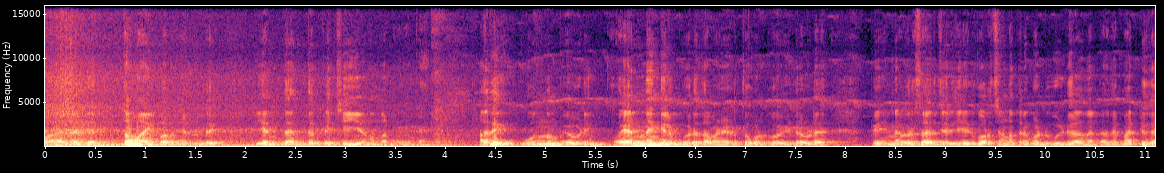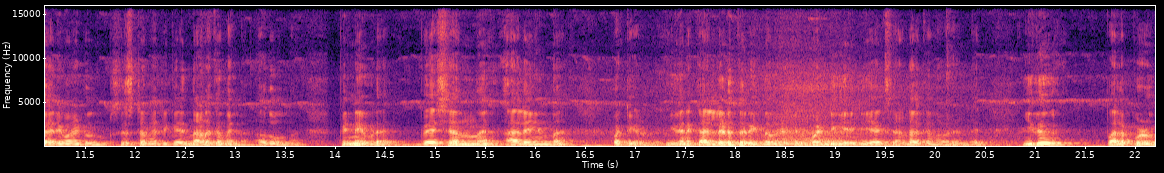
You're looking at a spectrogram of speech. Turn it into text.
വളരെ വ്യക്തമായി പറഞ്ഞിട്ടുണ്ട് എന്തെന്തൊക്കെ ചെയ്യണം എന്നുള്ളതൊക്കെ അത് ഒന്നും എവിടെയും എന്നെങ്കിലും ഒരു തവണ എടുത്ത് കൊണ്ടുപോയിട്ട് അവിടെ പിന്നെ ഒരു സർജറി ചെയ്ത് കുറച്ചെണ്ണത്തിന് കൊണ്ട് വിടുക എന്നല്ലാതെ മറ്റു കാര്യമായിട്ടൊന്നും സിസ്റ്റമാറ്റിക്കായി നടക്കുന്നില്ല അതൊന്ന്. പിന്നെ ഇവിടെ വിശന്ന് അലയുന്ന പട്ടികളുണ്ട്. ഇതിനെ കല്ലെടുത്തെറിയുന്നവരുണ്ട് വണ്ടി കയറ്റി ആക്സിഡന്റ് ആക്കുന്നവരുണ്ട്. ഇത് പലപ്പോഴും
